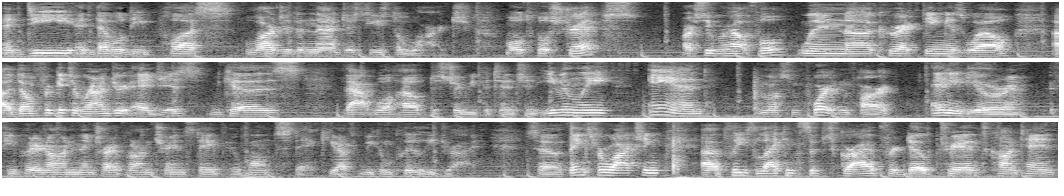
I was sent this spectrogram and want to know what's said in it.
And D and double D plus, larger than that, just use the large. Multiple strips, are super helpful when uh, correcting as well. Uh, don't forget to round your edges because that will help distribute the tension evenly and the most important part any deodorant, if you put it on and then try to put on trans tape, it won't stick. You have to be completely dry. So thanks for watching. Uh, please like and subscribe for dope trans content.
